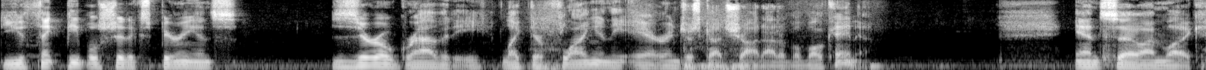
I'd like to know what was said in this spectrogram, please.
do you think people should experience zero gravity like they're flying in the air and just got shot out of a volcano?" And so I'm like,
